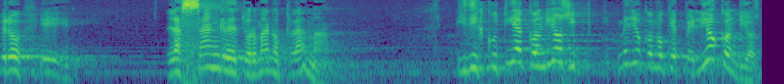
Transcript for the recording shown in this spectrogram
pero eh, la sangre de tu hermano clama. Y discutía con Dios y medio como que peleó con Dios.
